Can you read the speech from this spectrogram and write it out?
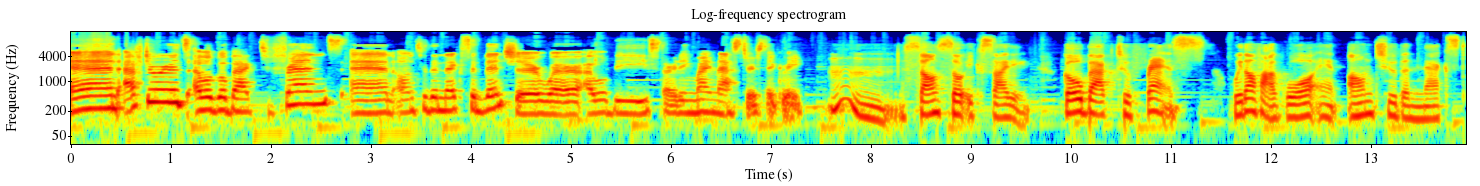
And afterwards, I will go back to France and on to the next adventure where I will be starting my master's degree. Mm, sounds so exciting. Go back to France. 回到法国，and on to the next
